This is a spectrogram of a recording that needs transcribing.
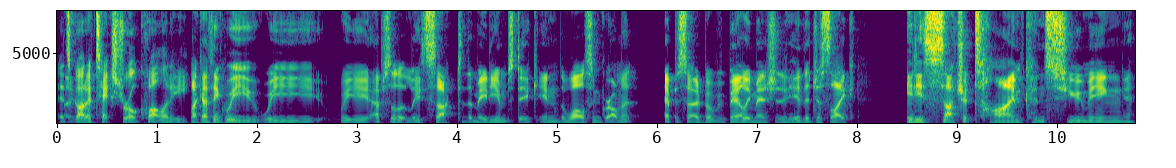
it's got a textural quality. Like, I think we we we absolutely sucked the medium stick in the Wallace and Gromit episode, but we barely mentioned it here. That just like it is such a time consuming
